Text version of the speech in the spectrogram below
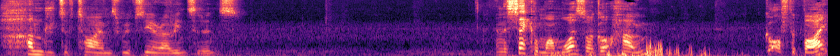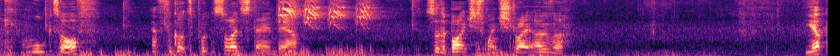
hundreds of times with zero incidents. And the second one was I got home, got off the bike and walked off and forgot to put the side stand down. So the bike just went straight over. Yep,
